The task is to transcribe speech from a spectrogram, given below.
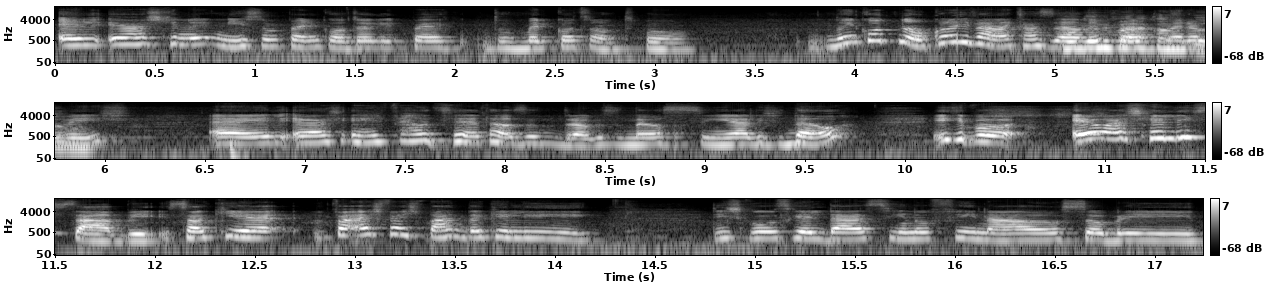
Ele, eu acho que no início, no primeiro encontro, ele per- do primeiro encontro, não, tipo. No encontro não, quando ele vai na casa Quando dela ele vai pela primeira dela. vez, é, ele, eu acho, ele pergunta se ele tá usando drogas, não, assim, ela diz não. E tipo, eu acho que ele sabe, só que é, faz, faz parte daquele discurso que ele dá assim no final sobre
